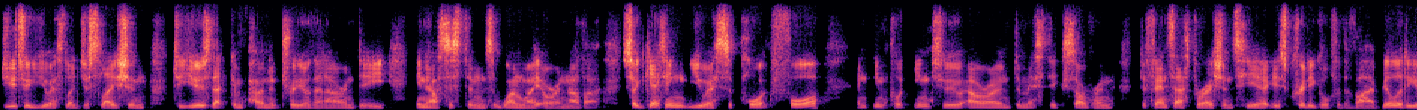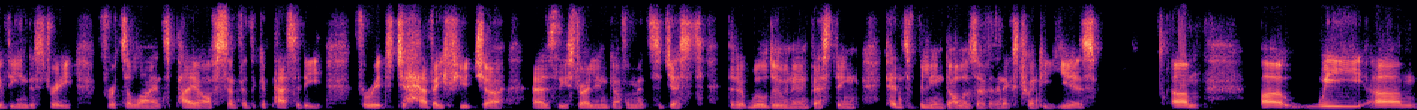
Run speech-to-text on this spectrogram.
due to US legislation to use that componentry or that R&D in our systems one way or another. So getting US support for and input into our own domestic sovereign defense aspirations here is critical for the viability of the industry, for its alliance payoffs, and for the capacity for it to have a future, as the Australian government suggests that it will do in investing tens of billion dollars over the next 20 years. Um, uh, we um,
